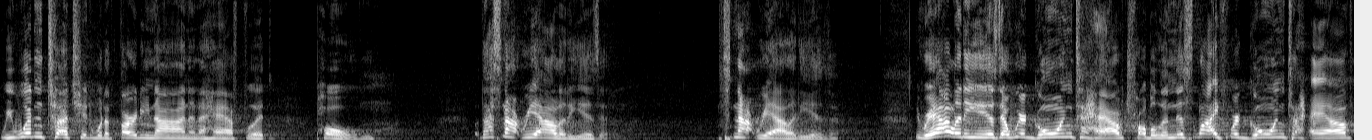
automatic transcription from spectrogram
we wouldn't touch it with a 39 and a half foot pole. That's not reality, is it? It's not reality, is it? The reality is that we're going to have trouble in this life. We're going to have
